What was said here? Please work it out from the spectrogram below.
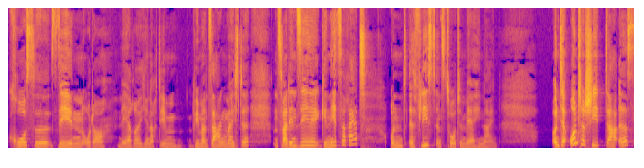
große Seen oder Meere, je nachdem, wie man es sagen möchte. Und zwar den See Genezareth und er fließt ins Tote Meer hinein. Und der Unterschied da ist,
